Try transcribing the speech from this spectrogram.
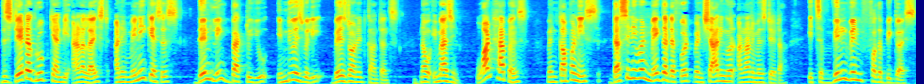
This data group can be analyzed and in many cases then linked back to you individually based on its contents. Now imagine what happens when companies doesn't even make that effort when sharing your anonymous data. It's a win-win for the big guys.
